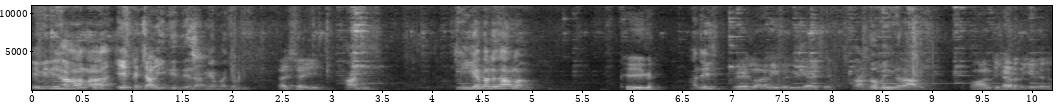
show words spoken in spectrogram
ਇਹ ਵੀ ਹਾਂ ਨਾ 140 ਦੀ ਦੇ ਦਾਂਗੇ ਆਪਾਂ ਝੋਟੀ ਅੱਛਾ ਜੀ। ਹਾਂਜੀ। ਠੀਕ ਹੈ ਤੁਹਾਡੇ ਹਿਸਾਬ ਨਾਲ? ਠੀਕ। ਹੈ। ਹਾਂਜੀ। ਵੇਖ ਲਓ ਅਗਲੀ ਕੋਈ ਜਾਇਜ਼ ਤੇ ਕਰ ਦੋ ਬਿੰਦਰ ਆ ਵੀ ਪੰਜ ਹੀ ਛੱਡ ਦਈਏ ਫਿਰ।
